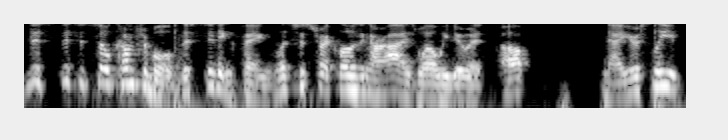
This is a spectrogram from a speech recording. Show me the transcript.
This this is so comfortable, this sitting thing. Let's just try closing our eyes while we do it. Up. Oh, now you're asleep.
